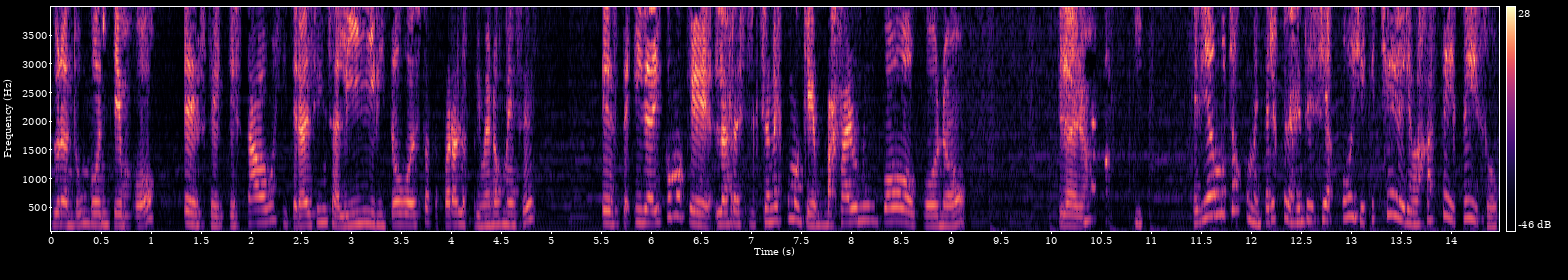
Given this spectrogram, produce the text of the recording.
durante un buen tiempo, este, que estábamos literal sin salir y todo esto, que fueron los primeros meses. Este, y de ahí como que las restricciones como que bajaron un poco, ¿no? Claro. había muchos comentarios que la gente decía, oye, qué chévere, bajaste de peso.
